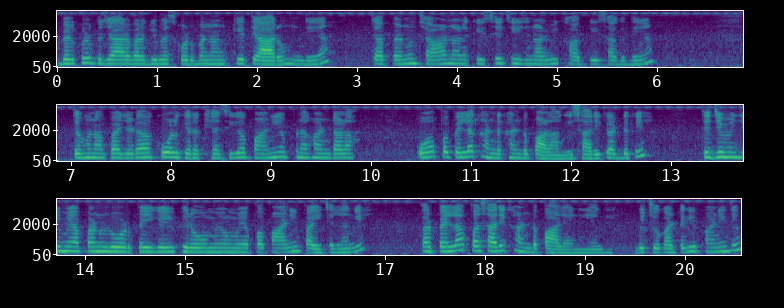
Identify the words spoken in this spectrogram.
ਬਿਲਕੁਲ ਬਾਜ਼ਾਰ ਵਰਗੇ ਬਿਸਕੁਟ ਬਣਾ ਕੇ ਤਿਆਰ ਹੁੰਦੇ ਆ। ਤੇ ਆਪਾਂ ਇਹਨੂੰ ਚਾਹ ਨਾਲ ਕਿਸੇ ਚੀਜ਼ ਨਾਲ ਵੀ ਖਾ ਪੀ ਸਕਦੇ ਆ। ਤੇ ਹੁਣ ਆਪਾਂ ਜਿਹੜਾ ਘੋਲ ਕੇ ਰੱਖਿਆ ਸੀਗਾ ਪਾਣੀ ਆਪਣਾ ਖੰਡ ਵਾਲਾ, ਉਹ ਆਪਾਂ ਪਹਿਲਾਂ ਖੰਡ ਖੰਡ ਪਾ ਲਾਂਗੇ ਸਾਰੀ ਕੱਢ ਕੇ। ਤੇ ਜਿਵੇਂ ਜਿਵੇਂ ਆਪਾਂ ਨੂੰ ਲੋੜ ਪਈ ਗਈ, ਫਿਰ ਉਵੇਂ ਉਵੇਂ ਆਪਾਂ ਪਾਣੀ ਪਾਈ ਚੱਲਾਂਗੇ। ਪਰ ਪਹਿਲਾਂ ਆਪਾਂ ਸਾਰੀ ਖੰਡ ਪਾ ਲੈਣੀ ਹੈਗੀ, ਵਿੱਚੋਂ ਕੱਢ ਕੇ ਪਾਣੀ ਦਿਓ।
